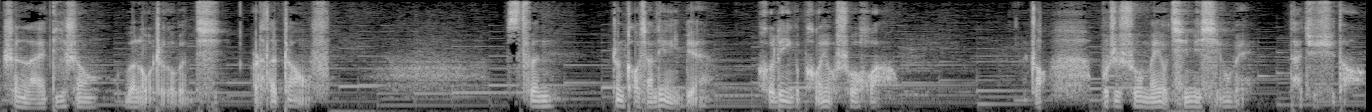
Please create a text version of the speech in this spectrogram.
身来，低声问了我这个问题。而她的丈夫斯芬正靠向另一边，和另一个朋友说话。照不是说没有亲密行为，他继续道，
